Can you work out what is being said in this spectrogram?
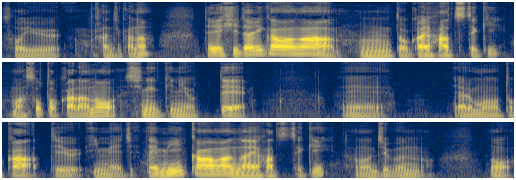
そういう感じかな。で左側がうんと外発的、まあ、外からの刺激によって、えー、やるものとかっていうイメージで右側が内発的その自分のの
